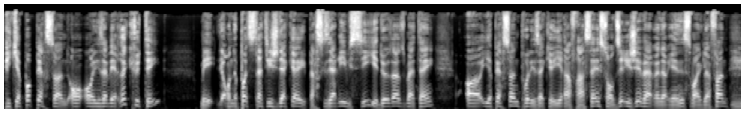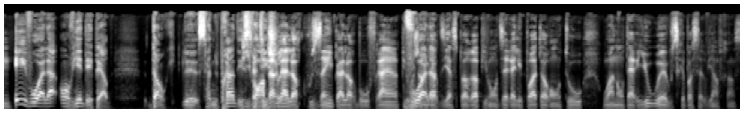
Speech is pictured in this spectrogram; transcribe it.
puis qu'il n'y a pas personne, on, on les avait recrutés Mais on n'a pas de stratégie d'accueil parce qu'ils arrivent ici, il est 2 heures du matin, ah, il n'y a personne pour les accueillir en français, ils sont dirigés vers un organisme anglophone Mm. et voilà, on vient de les perdre. Donc, le- ça nous prend des Puis ils vont en stratégies. parler à leurs cousins, puis à leurs beaux-frères, puis aux gens de Voilà. leur diaspora, puis ils vont dire allez pas à Toronto ou en Ontario, euh, vous ne serez pas servi en France.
